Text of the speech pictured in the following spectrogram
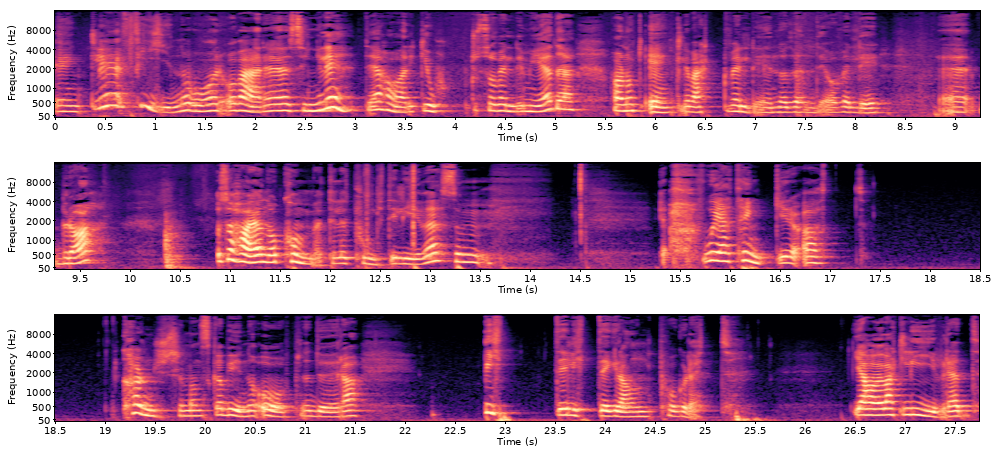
egentlig fine år å være singel i. Det har ikke gjort så veldig mye. Det har nok egentlig vært veldig nødvendig og veldig eh, bra. Og så har jeg nå kommet til et punkt i livet som ja, Hvor jeg tenker at kanskje man skal begynne å åpne døra bitte lite grann på gløtt. Jeg har jo vært livredd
